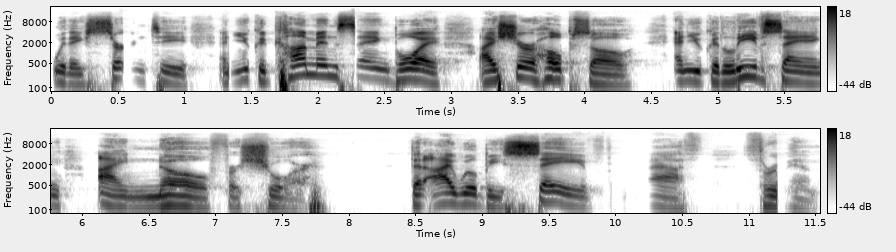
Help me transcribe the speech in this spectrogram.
with a certainty, and you could come in saying, Boy, I sure hope so. And you could leave saying, I know for sure that I will be saved from wrath through him.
